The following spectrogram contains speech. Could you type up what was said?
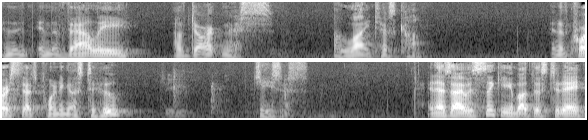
in the, in the valley of darkness, a light has come. And of course, that's pointing us to who? Jesus. Jesus. And as I was thinking about this today,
